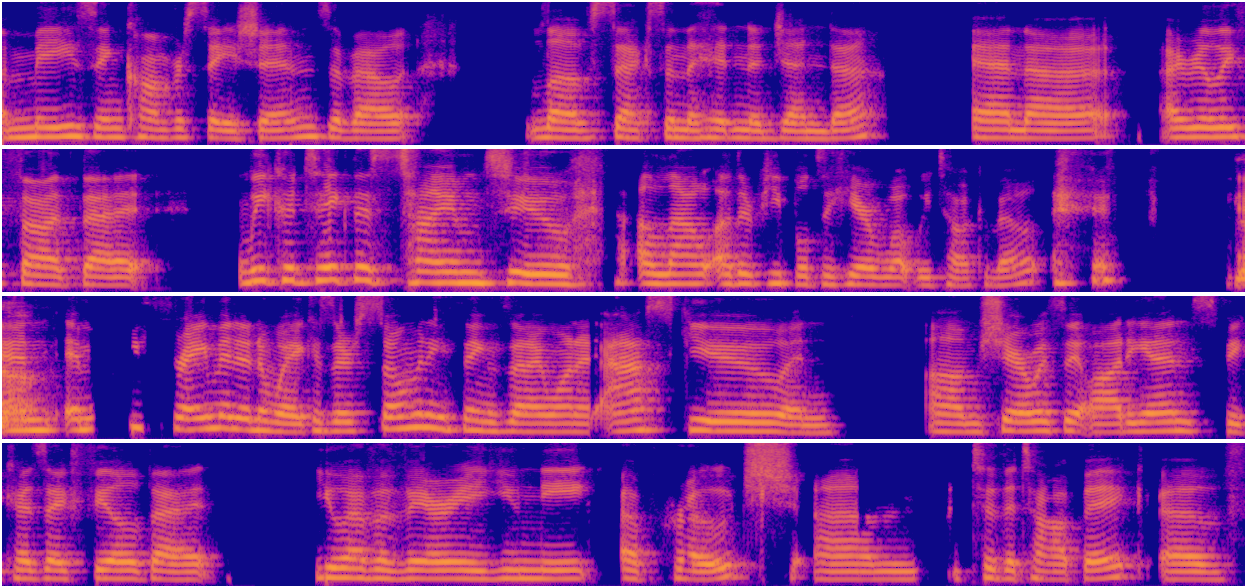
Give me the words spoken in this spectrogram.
amazing conversations about love, sex, and the hidden agenda. And uh, I really thought that we could take this time to allow other people to hear what we talk about Yeah. and, and maybe frame it in a way because there's so many things that I want to ask you and um, share with the audience because I feel that you have a very unique approach um, to the topic of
